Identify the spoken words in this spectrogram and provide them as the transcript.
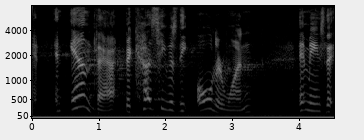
And, and in that, because he was the older one, it means that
